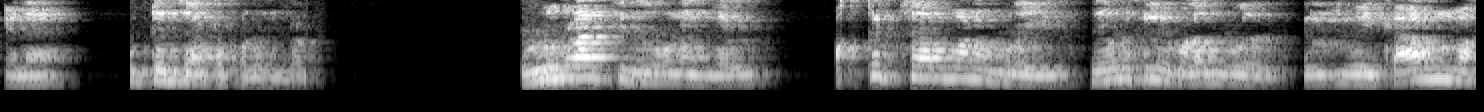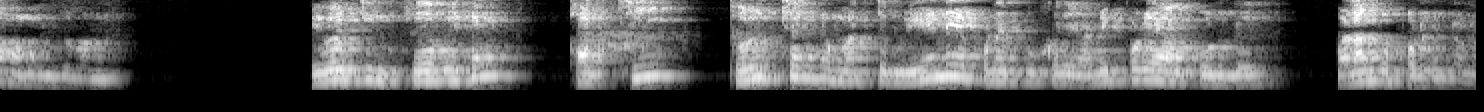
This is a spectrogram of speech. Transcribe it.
என குற்றஞ்சாட்டப்படுகின்றன உள்ளூராட்சி நிறுவனங்கள் பக்கச்சார்பான முறையில் சேவைகளை வழங்குவதற்கு இவை காரணமாக அமைந்துள்ளன. இவற்றின் சேவைகள் கட்சி தொழிற்சங்க மற்றும் ஏனைய பிணைப்புகளை அடிப்படையாக கொண்டு வழங்கப்படுகின்றன.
